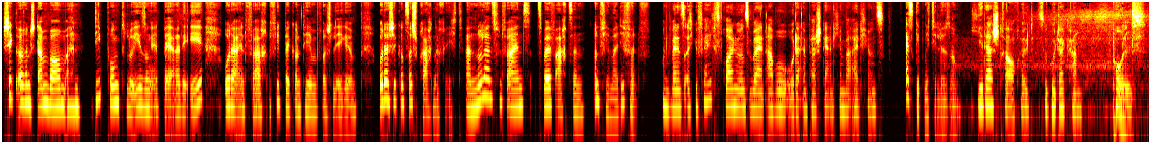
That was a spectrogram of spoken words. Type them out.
Schickt euren Stammbaum an die.loesung.br.de oder einfach Feedback und Themenvorschläge. Oder schickt uns eine Sprachnachricht an 0151 1218 und viermal die 5. Und wenn es euch gefällt, freuen wir uns über ein Abo oder ein paar Sternchen bei iTunes. Es gibt nicht die Lösung. Jeder strauchelt, so gut er kann. Puls.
